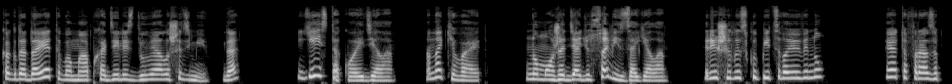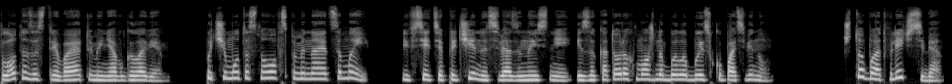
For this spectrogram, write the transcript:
когда до этого мы обходились двумя лошадьми, да?» «Есть такое дело», — она кивает. «Но, может, дядю совесть заела? Решил искупить свою вину?» Эта фраза плотно застревает у меня в голове. Почему-то снова вспоминается Мэй и все те причины, связанные с ней, из-за которых можно было бы искупать вину. Чтобы отвлечь себя,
